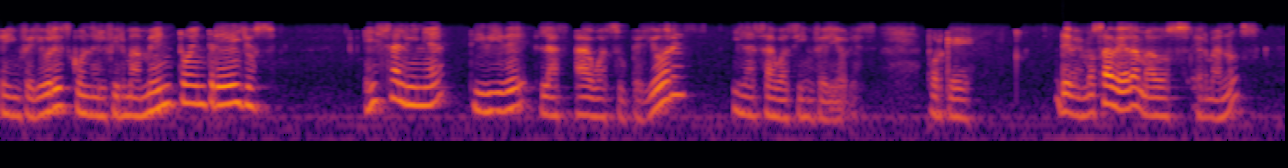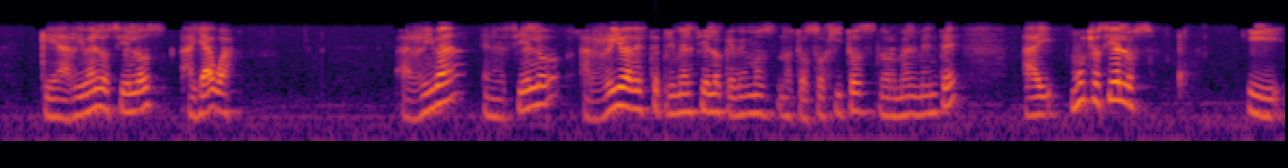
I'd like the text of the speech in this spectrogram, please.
e inferiores con el firmamento entre ellos. Esa línea divide las aguas superiores y las aguas inferiores. Porque debemos saber, amados hermanos, que arriba en los cielos hay agua. Arriba en el cielo, arriba de este primer cielo que vemos nuestros ojitos normalmente, hay muchos cielos. Y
